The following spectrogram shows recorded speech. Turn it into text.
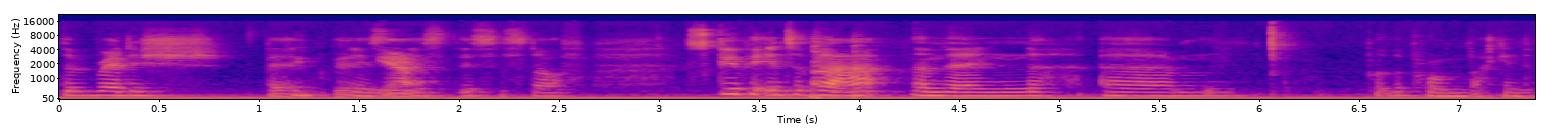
the reddish bit, Pink bit, is, yeah. is, is the stuff. Scoop it into that, and then um, put the prawn back into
